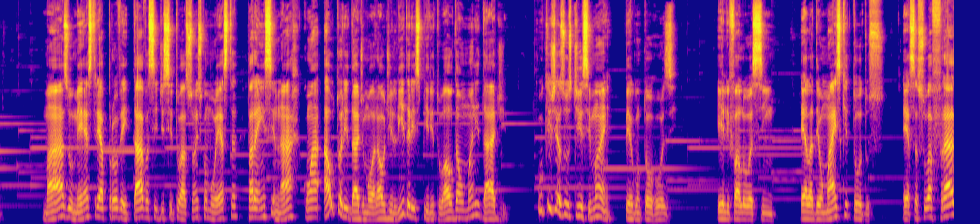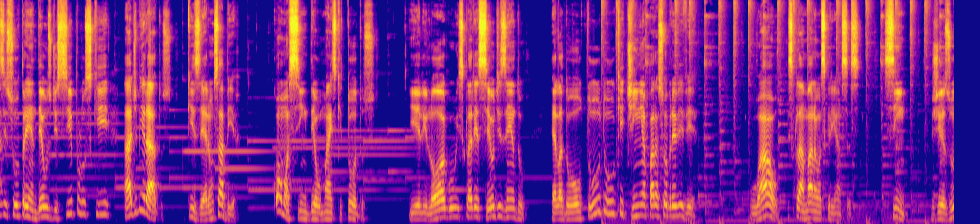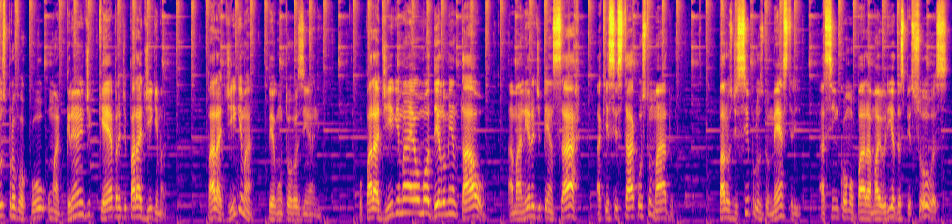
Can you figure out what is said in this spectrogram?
Mas o mestre aproveitava-se de situações como esta para ensinar com a autoridade moral de líder espiritual da humanidade. O que Jesus disse, mãe? perguntou Rose. Ele falou assim: Ela deu mais que todos. Essa sua frase surpreendeu os discípulos que, admirados, quiseram saber. Como assim deu mais que todos? E ele logo esclareceu, dizendo: Ela doou tudo o que tinha para sobreviver. Uau! exclamaram as crianças. Sim, Jesus provocou uma grande quebra de paradigma. Paradigma? perguntou Rosiane. O paradigma é o modelo mental, a maneira de pensar a que se está acostumado. Para os discípulos do Mestre, assim como para a maioria das pessoas,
